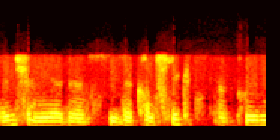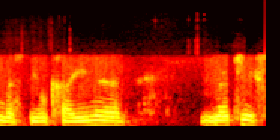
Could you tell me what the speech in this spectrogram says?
wünsche mir, dass dieser Konflikt da drüben, dass die Ukraine möglichst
